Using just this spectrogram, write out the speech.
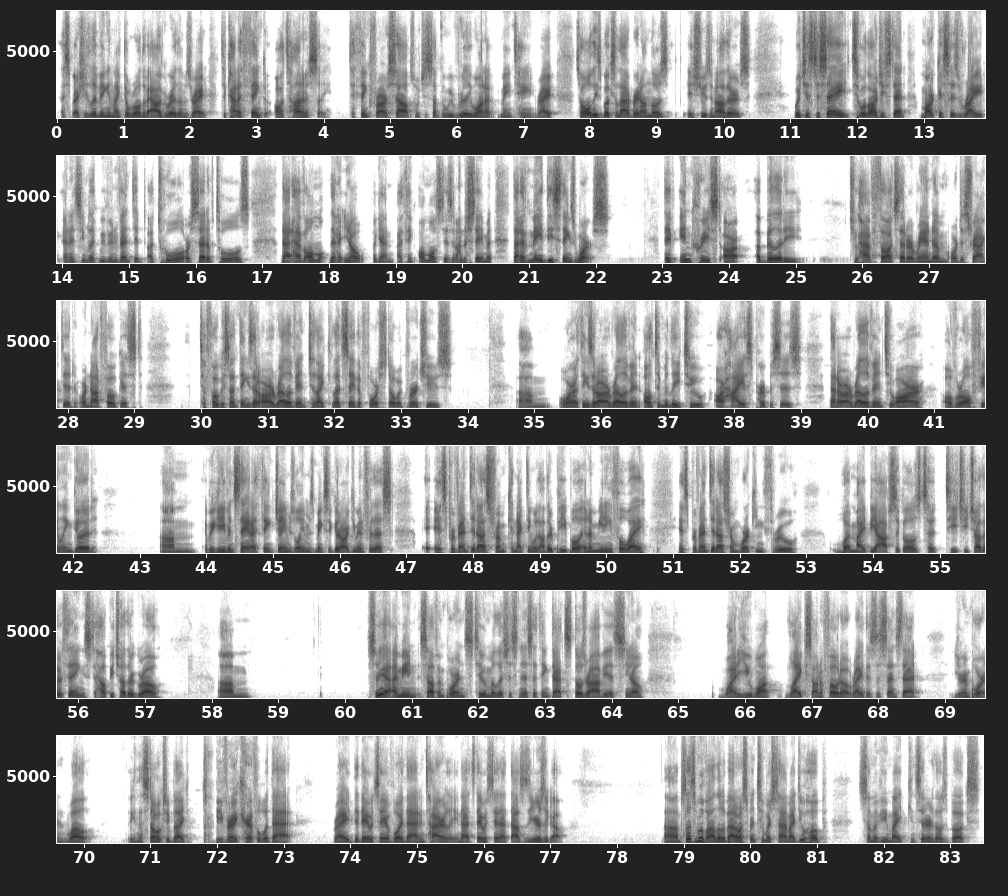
especially living in like the world of algorithms, right? To kind of think autonomously, to think for ourselves, which is something we really want to maintain, right? So all these books elaborate on those issues and others, which is to say, to a large extent, Marcus is right, and it seems like we've invented a tool or set of tools that have almost that you know again i think almost is an understatement that have made these things worse they've increased our ability to have thoughts that are random or distracted or not focused to focus on things that are irrelevant to like let's say the four stoic virtues um, or things that are relevant ultimately to our highest purposes that are relevant to our overall feeling good. Um, we could even say and i think james williams makes a good argument for this it's prevented us from connecting with other people in a meaningful way. It's prevented us from working through what might be obstacles to teach each other things to help each other grow. Um, so yeah, I mean, self-importance too, maliciousness. I think that's those are obvious. You know, why do you want likes on a photo? Right? There's a sense that you're important. Well, in the Stoics would be like, be very careful with that, right? That they would say avoid that entirely, and that's they would say that thousands of years ago. Um, so let's move on a little bit. I don't want to spend too much time. I do hope some of you might consider those books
